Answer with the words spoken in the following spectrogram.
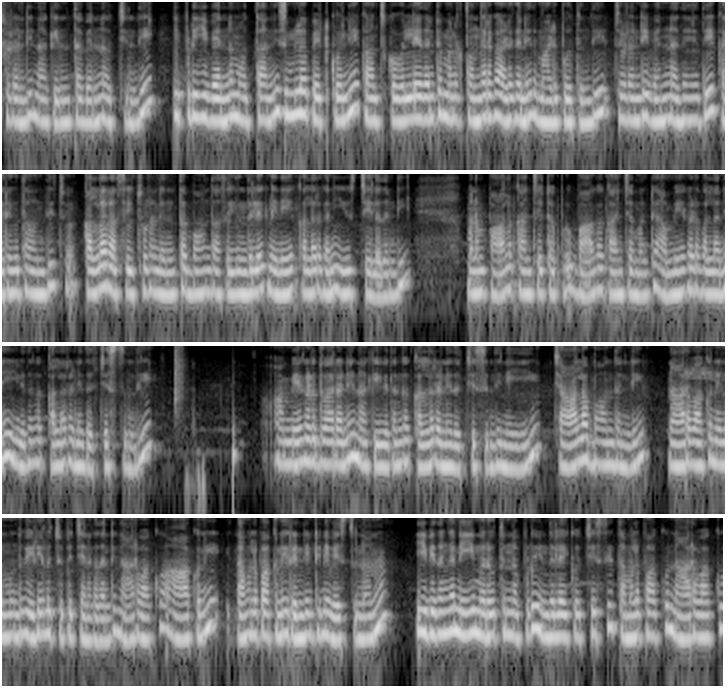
చూడండి నాకు ఇంత వెన్న వచ్చింది. ఇప్పుడు ఈ వెన్న మొత్తాన్ని సిమ్లో పెట్టుకొని కాంచుకోవాలి. లేదంటే మనకు తొందరగా అడుగు అనేది మాడిపోతుంది. చూడండి వెన్న అనేది కరుగుతూ ఉంది. కలర్ అసలు చూడండి ఎంత బాగుందో. అసలు ఇందులోకి నేను ఏ కలర్ కానీ యూజ్ చేయలేదండి. మనం పాలు కాంచేటప్పుడు బాగా కాంచామంటే ఆ మేగడ వల్లనే ఈ విధంగా కలర్ అనేది వచ్చేస్తుంది. ఆ మేగడ ద్వారానే నాకు ఈ విధంగా కలర్ అనేది వచ్చేసింది నెయ్యి. చాలా బాగుందండి. నారవాకు నేను ముందు వీడియోలో చూపించాను కదండి. నారవాకు ఆకుని తమలపాకుని రెండింటిని వేస్తున్నాను. ఈ విధంగా నెయ్యి మరుగుతున్నప్పుడు ఇందులోకి వచ్చేసి తమలపాకు నారవాకు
